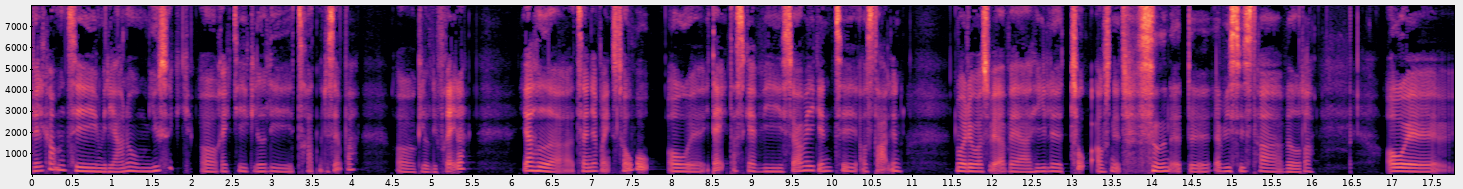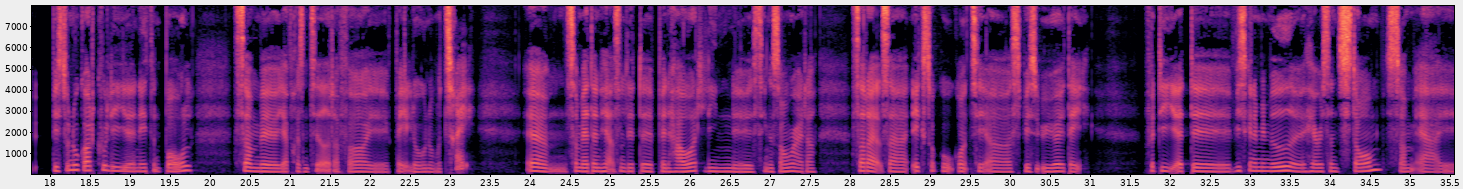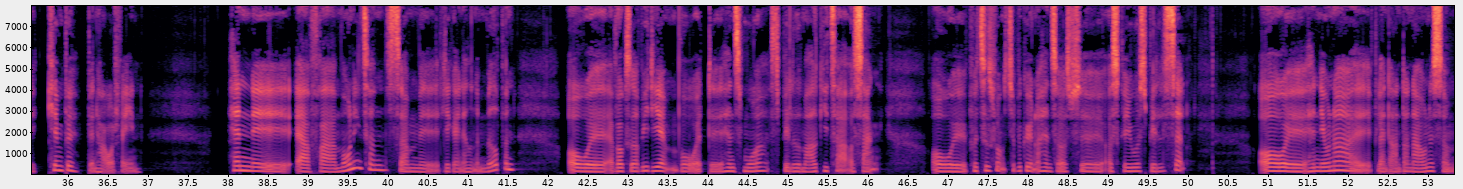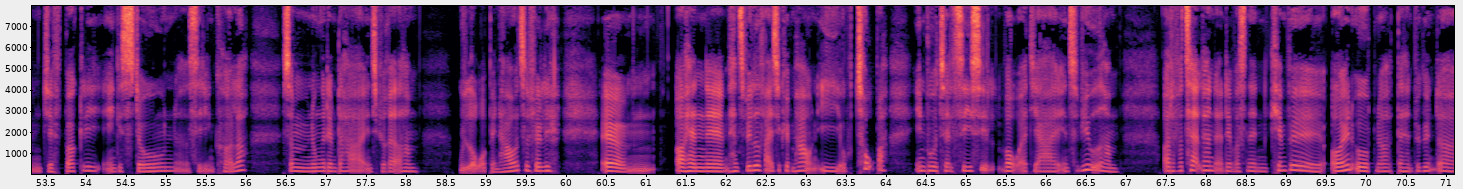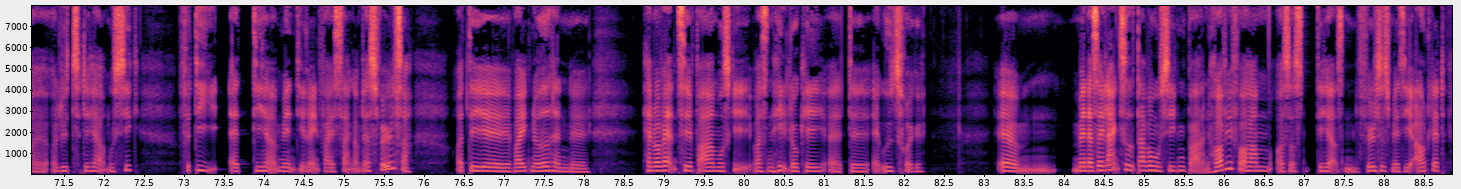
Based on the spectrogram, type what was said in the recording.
Velkommen til Mediano Music og rigtig glædelig 13. december og glædelig fredag. Jeg hedder Tanja Brings Torbro, og øh, i dag der skal vi sørge igen til Australien. Nu er det jo også ved at være hele to afsnit siden, at, øh, at vi sidst har været der. Og øh, hvis du nu godt kunne lide øh, Nathan Ball, som øh, jeg præsenterede dig for øh, bag lov nummer 3, øh, som er den her sådan lidt øh, Ben Howard-lignende øh, singer-songwriter, så er der altså ekstra god grund til at spidse ører i dag. Fordi at øh, vi skal nemlig møde øh, Harrison Storm, som er øh, kæmpe Ben Howard-fan. Han øh, er fra Mornington, som øh, ligger i nærheden af Melbourne, og øh, er vokset op i et hjem, hvor at, øh, hans mor spillede meget guitar og sang. Og øh, på et tidspunkt så begynder han så også øh, at skrive og spille selv. Og øh, han nævner øh, blandt andre navne som Jeff Buckley, Angus Stone og Sidney Collar, som nogle af dem, der har inspireret ham, udover Ben Howard selvfølgelig. Øhm, og han, øh, han spillede faktisk i København i oktober inde på Hotel Cecil, hvor at jeg interviewede ham. Og der fortalte han, at det var sådan en kæmpe øjenåbner, da han begyndte at, at lytte til det her musik, fordi at de her mænd, de rent faktisk sang om deres følelser. Og det øh, var ikke noget, han, øh, han var vant til, bare måske var sådan helt okay at, øh, at udtrykke. Øhm, men altså i lang tid, der var musikken bare en hobby for ham, og så det her sådan følelsesmæssige outlet,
